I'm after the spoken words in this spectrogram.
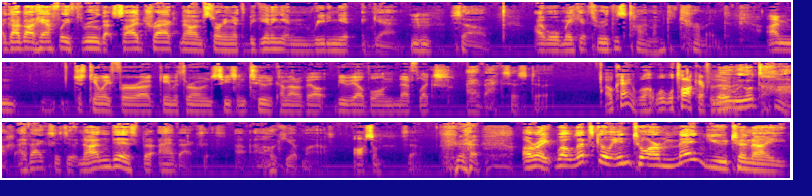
I got about halfway through, got sidetracked. Now I'm starting at the beginning and reading it again. So I will make it through this time. I'm determined. I'm just can't wait for uh, Game of Thrones season two to come out avail- be available on Netflix. I have access to it. Okay, well we'll, we'll talk after the We will talk. I have access to it. Not in this, but I have access. I'll hook you up, Miles. awesome. So, all right. Well, let's go into our menu tonight.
